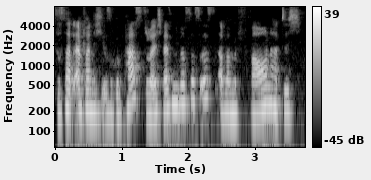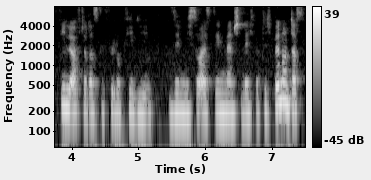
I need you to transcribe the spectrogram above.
das hat einfach nicht so gepasst oder ich weiß nicht, was das ist. Aber mit Frauen hatte ich viel öfter das Gefühl, okay, die sehen mich so als den Menschen, der ich wirklich bin. Und das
